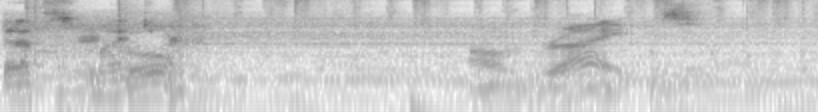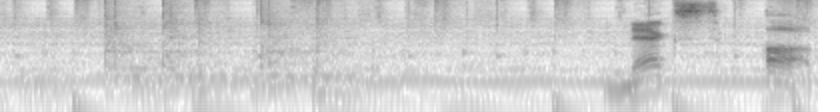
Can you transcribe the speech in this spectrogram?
that's Very my cool. turn. All right. Next up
